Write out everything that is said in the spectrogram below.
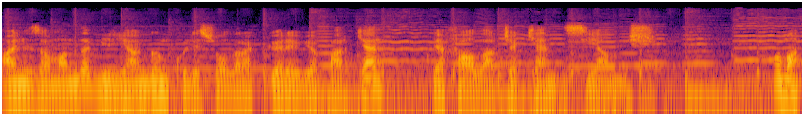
Aynı zamanda bir yangın kulesi olarak görev yaparken defalarca kendisi yanmış. Ama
